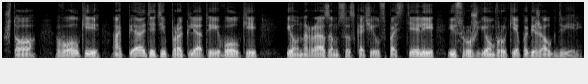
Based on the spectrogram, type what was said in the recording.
«Что, волки? Опять эти проклятые волки!» И он разом соскочил с постели и с ружьем в руке побежал к двери.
